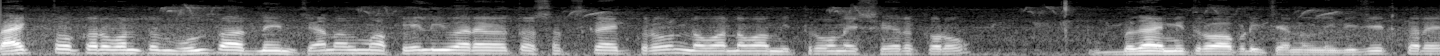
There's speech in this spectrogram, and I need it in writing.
લાઇક તો કરવાનું તમે ભૂલતા જ નહીં. ચેનલમાં પહેલી વાર આવે તો સબસ્ક્રાઈબ કરો. નવા નવા મિત્રોને શેર કરો. બધા મિત્રો આપણી ચેનલની વિઝિટ કરે.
